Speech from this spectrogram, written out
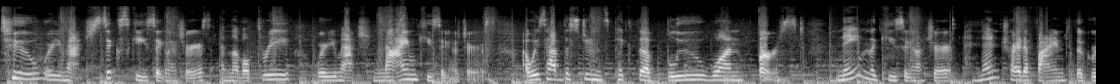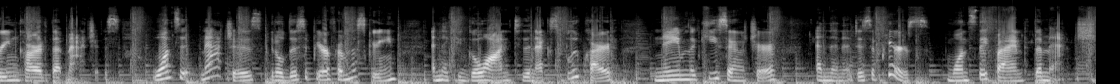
two, where you match six key signatures. And level three, where you match nine key signatures. I always have the students pick the blue one first, name the key signature, and then try to find the green card that matches. Once it matches, it'll disappear from the screen, and they can go on to the next blue card, name the key signature, and then it disappears once they find the match.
